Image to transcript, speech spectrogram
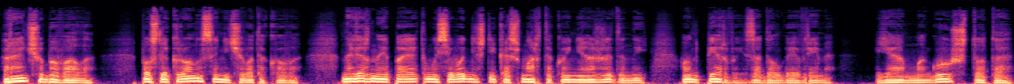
«Раньше бывало», После Кроноса ничего такого. Наверное, поэтому сегодняшний кошмар такой неожиданный. Он первый за долгое время. Я могу что-то...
